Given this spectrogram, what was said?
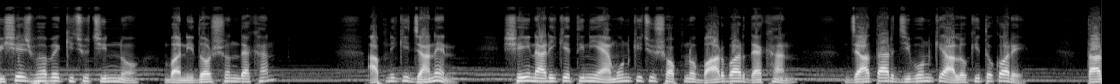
বিশেষভাবে কিছু চিহ্ন বা নিদর্শন দেখান? আপনি কি জানেন সেই নারীকে তিনি এমন কিছু স্বপ্ন বারবার দেখান যা তার জীবনকে আলোকিত করে, তার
